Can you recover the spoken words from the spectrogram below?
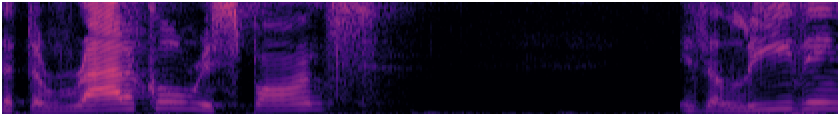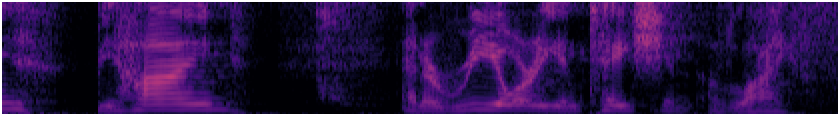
that the radical response is a leaving behind and a reorientation of life.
